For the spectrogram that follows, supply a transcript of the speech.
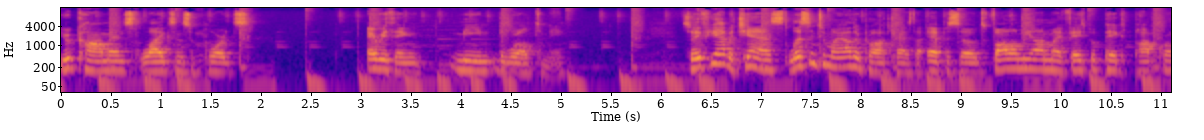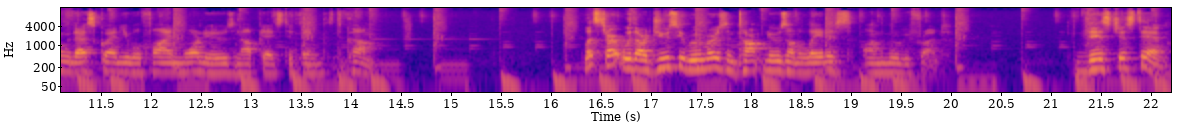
Your comments, likes, and supports, everything mean the world to me. So if you have a chance, listen to my other podcast uh, episodes. Follow me on my Facebook page, Popcorn with Esco, and you will find more news and updates to things to come. Let's start with our juicy rumors and top news on the latest on the movie front. This just in.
